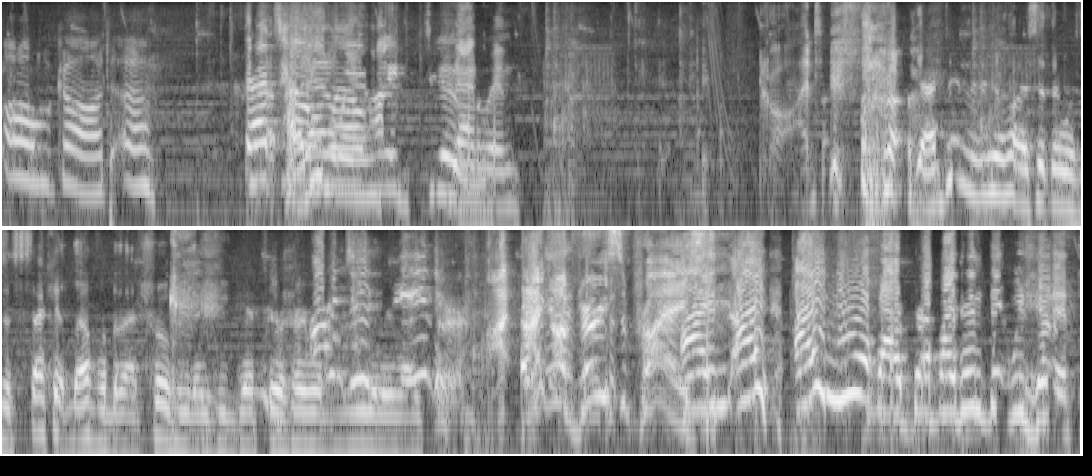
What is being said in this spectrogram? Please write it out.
Oh God. Um, That's how well. I do. Dan wins. God. yeah, I didn't realize that there was a second level to that trophy that you could get to. Her I didn't really like- either. I, I got very surprised. I, I I knew about that, but I didn't think we'd hit it.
